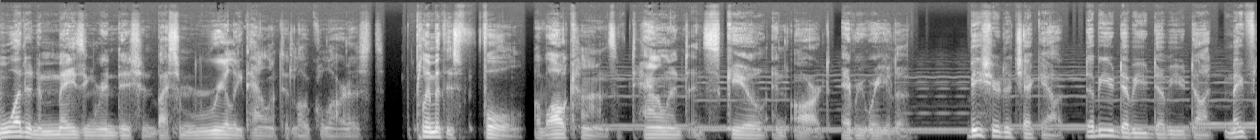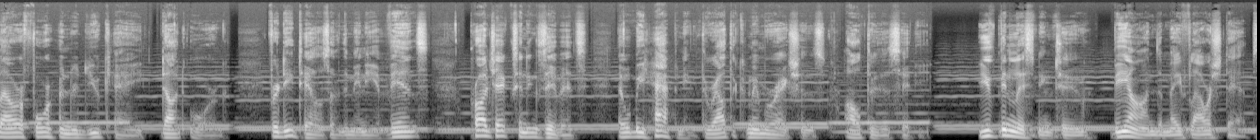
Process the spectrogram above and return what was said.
What an amazing rendition by some really talented local artists. Plymouth is full of all kinds of talent and skill and art everywhere you look. Be sure to check out www.mayflower400uk.org for details of the many events, projects, and exhibits that will be happening throughout the commemorations all through the city. You've been listening to Beyond the Mayflower Steps.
